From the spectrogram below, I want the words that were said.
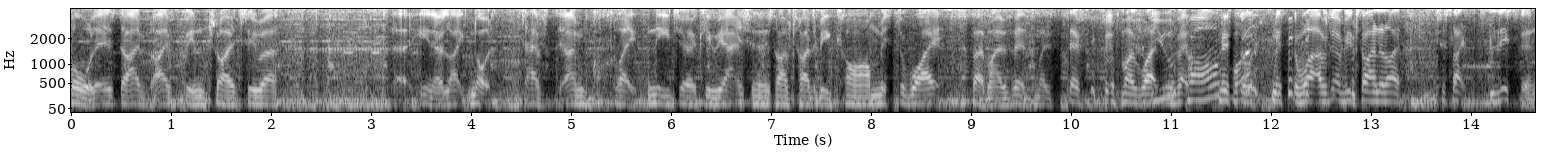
Paul is. I've I've been trying to, uh, Uh, you know, like not have. Um, I'm quite knee jerky reactions. I've tried to be calm, Mr. White. It's like my event, my Steph, my white. You event, calm? Mr. What? Mr. White. I've, I've been trying to like just like listen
